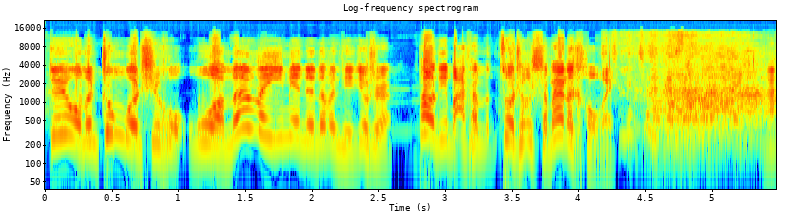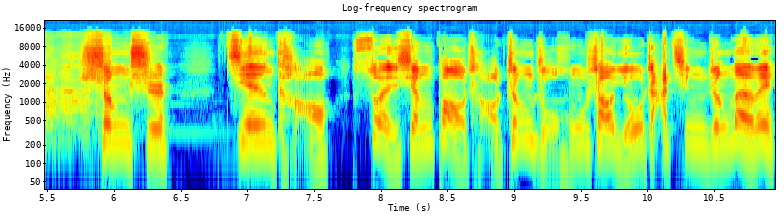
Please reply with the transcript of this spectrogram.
对于我们中国吃货，我们唯一面对的问题就是到底把它们做成什么样的口味？啊，生吃、煎烤、蒜香爆炒、蒸煮、红烧、油炸、清蒸、慢煨，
